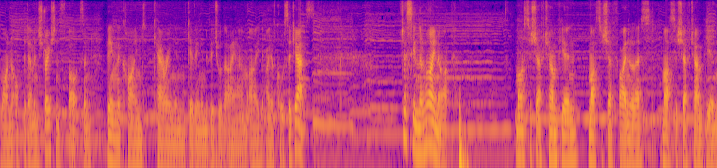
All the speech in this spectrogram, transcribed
one of the demonstration spots and being the kind, caring and giving individual that I am, I, I of course said yes. Just seen the lineup. Master Chef champion, Master Chef finalist, Master Chef champion,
